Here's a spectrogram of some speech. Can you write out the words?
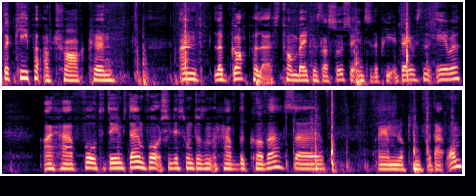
the Keeper of Traken, and Logopolis, Tom Baker's last story, so into the Peter Davison era. I have Four to Doomsday. Unfortunately, this one doesn't have the cover, so I am looking for that one.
